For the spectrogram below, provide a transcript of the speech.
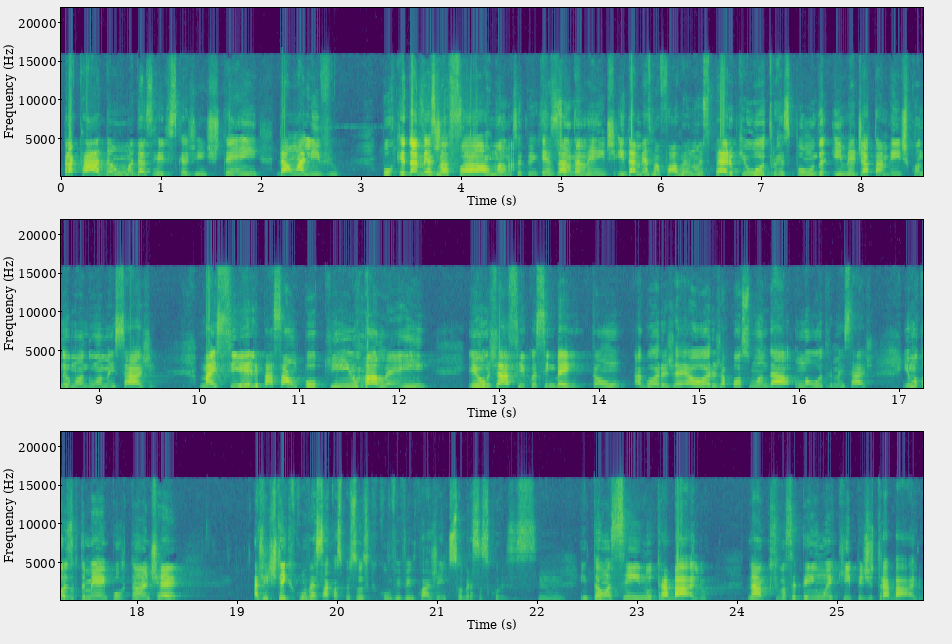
para cada uma das redes que a gente tem dá um alívio. Porque da você mesma forma. como você tem que exatamente. E da mesma forma, eu não espero que o outro responda imediatamente quando eu mando uma mensagem. Mas se ele passar um pouquinho além, eu já fico assim, bem, então agora já é a hora, já posso mandar uma outra mensagem. E uma coisa que também é importante é a gente tem que conversar com as pessoas que convivem com a gente sobre essas coisas. Uhum. Então, assim, no trabalho, na, se você tem uma equipe de trabalho,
